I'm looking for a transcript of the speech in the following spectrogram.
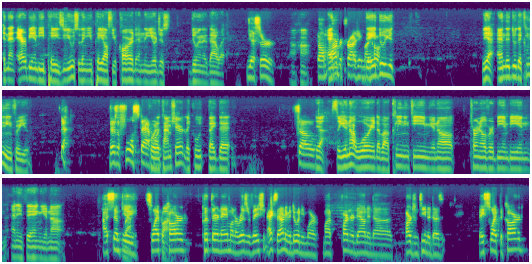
and then Airbnb pays you. So then you pay off your card and then you're just doing it that way. Yes, sir. Uh huh. So I'm And arbitraging my They cost. do you. Yeah, and they do the cleaning for you Yeah. There's a full staff. for the timeshare, like who, like the so Yeah. So you're not worried about cleaning team. You're not turnover B and B and anything. You're not. I simply swipe Wow. a card, put their name on a reservation. Actually, I don't even do it anymore. My partner down in uh, Argentina does it. They swipe the card,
